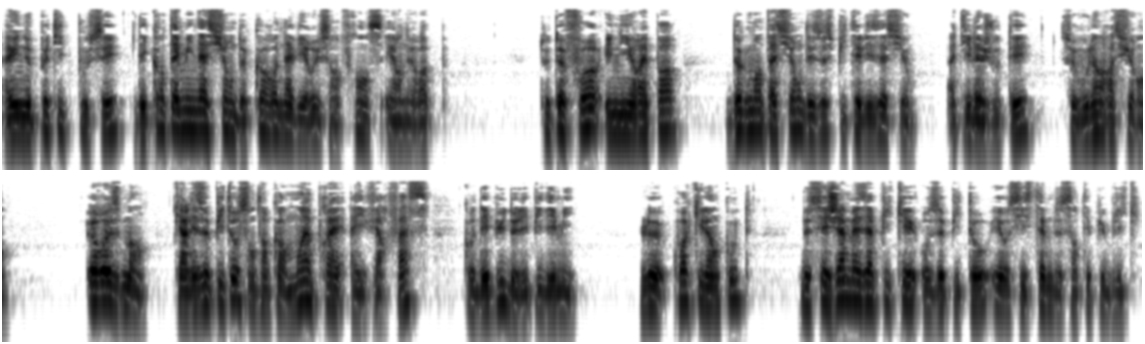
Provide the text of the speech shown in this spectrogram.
à une petite poussée, des contaminations de coronavirus en France et en Europe. Toutefois, il n'y aurait pas d'augmentation des hospitalisations, a-t-il ajouté, se voulant rassurant. Heureusement, car les hôpitaux sont encore moins prêts à y faire face qu'au début de l'épidémie. Le quoi qu'il en coûte ne s'est jamais appliqué aux hôpitaux et au système de santé publique.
